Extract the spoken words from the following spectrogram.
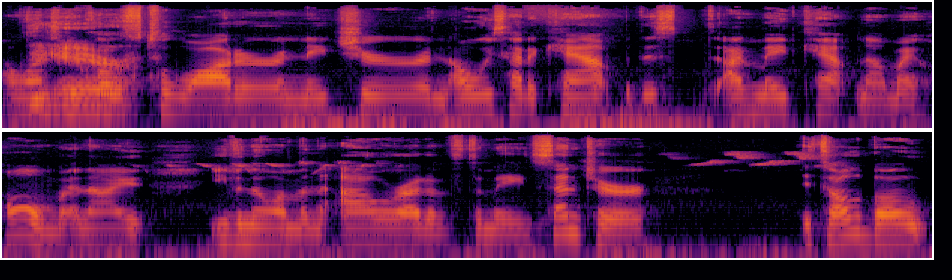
I wanted to be air. close to water and nature, and always had a camp. But this, I've made camp now my home, and I, even though I'm an hour out of the main center, it's all about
